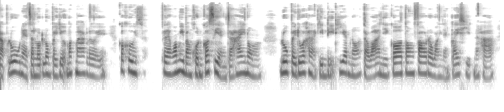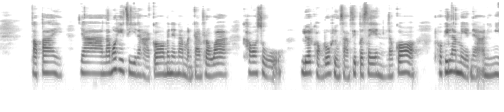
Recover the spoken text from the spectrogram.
กับลูกเนี่ยจะลดลงไปเยอะมากๆเลย ก็คือแสดงว่ามีบางคนก็เสี่ยงจะให้นมลูกไปด้วยขณะกินลิเทียมเนาะแต่ว่าอันนี้ก็ต้องเฝ้าระวังอย่างใกล้ชิดนะคะ ต่อไปยา lamotrigine นะคะ ก็ไม่แนะนำเหมือนกันเพราะว่าเข้าสู่เลือดของลูกถึง 30%แล้วก็ topiramate เนี่ย อันนี้มี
